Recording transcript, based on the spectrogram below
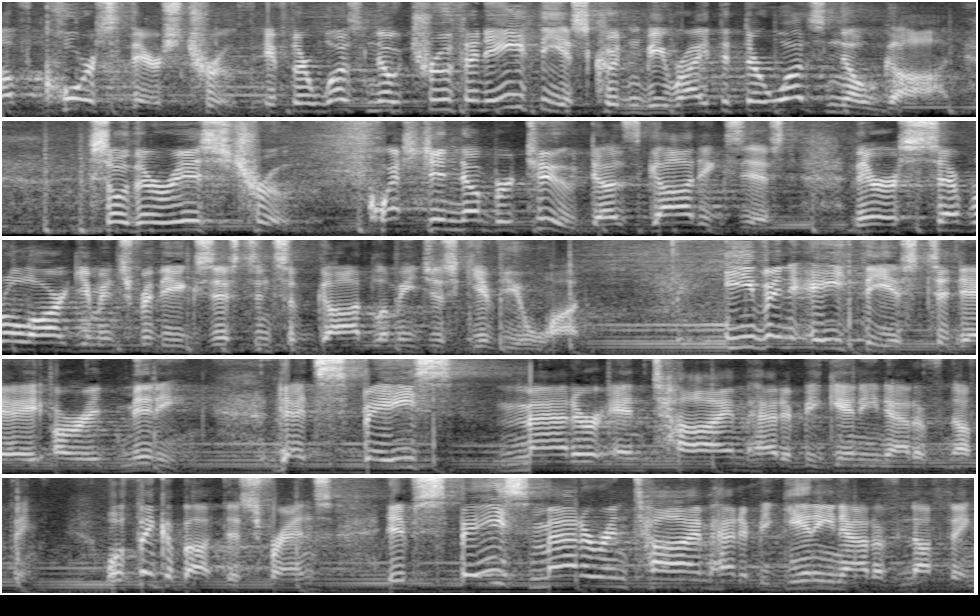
Of course, there's truth. If there was no truth, an atheist couldn't be right that there was no God. So there is truth. Question number two Does God exist? There are several arguments for the existence of God. Let me just give you one. Even atheists today are admitting that space, matter, and time had a beginning out of nothing. Well, think about this, friends. If space, matter, and time had a beginning out of nothing,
